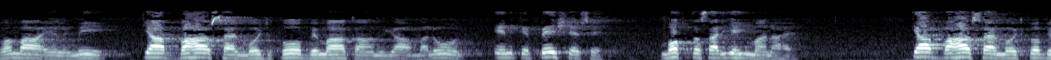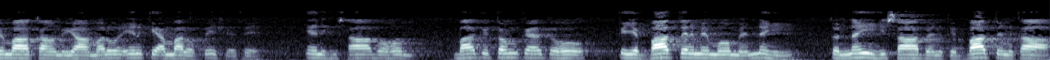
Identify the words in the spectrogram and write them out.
وما علمی، کیا بحث ہے مجھ کو؟ بما کانو یا ملون ان کے پیشے سے مختصر یہی مانا ہے۔ کیا بحث ہے مجھ کو بما کام یا ملون ان کے عمل و پیشے سے۔ ان حساب ہم باقی تم کہتے ہو کہ یہ باطن میں مومن نہیں، تو نہیں حساب ان کے باطن کا،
